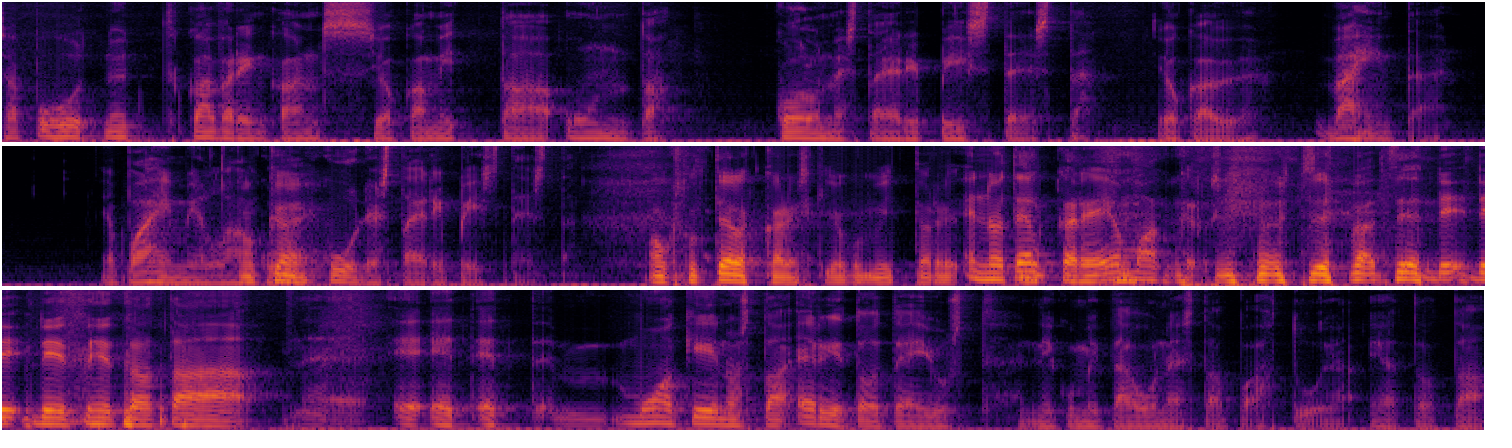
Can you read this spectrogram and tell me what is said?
sä puhut nyt kaverin kanssa, joka mittaa unta kolmesta eri pisteestä joka yö, vähintään. Ja pahimmillaan okay. kuudesta eri pisteestä. Onko sulla telkkariskin joku mittari? No telkkari ei ole makkarissa. niin, niin, niin, niin, tota, et, et, mua kiinnostaa eritoten just niin kuin mitä unessa tapahtuu. Ja, ja tota,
